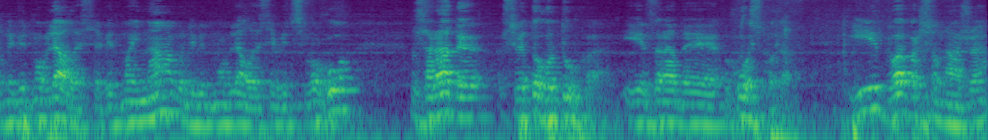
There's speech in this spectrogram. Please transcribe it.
Вони відмовлялися від майна, вони відмовлялися від свого заради Святого Духа і заради Господа. І два персонажа,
